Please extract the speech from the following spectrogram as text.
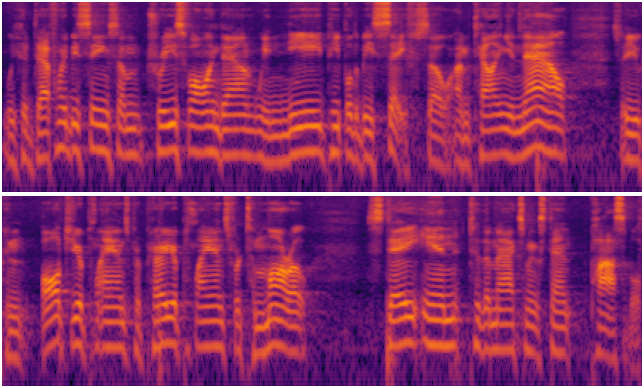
We could definitely be seeing some trees falling down. We need people to be safe. So I'm telling you now, so you can alter your plans, prepare your plans for tomorrow. Stay in to the maximum extent possible.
